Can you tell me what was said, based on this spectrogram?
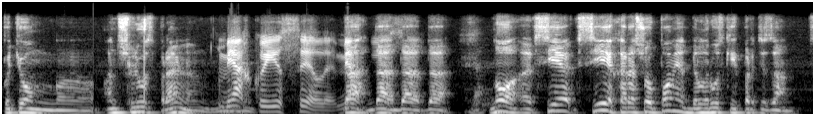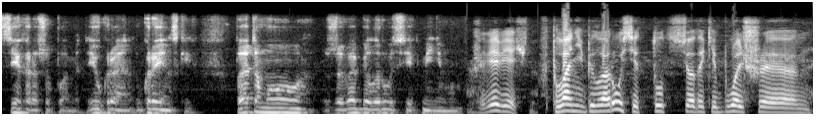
путем э, аншлюз, правильно? Мягкої сили. Да, мягкої да, сили. да, да. Да. Но э, все, все хорошо помнят белорусских партизан. Все хорошо помнят. И украин, украинских. Поэтому живе Беларусь как минимум. Живе вечно. В плане Беларуси тут все-таки больше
